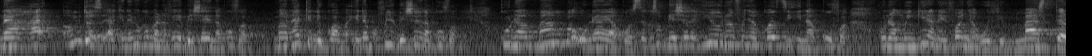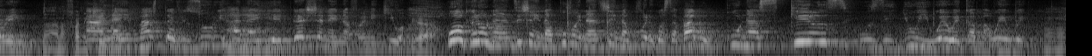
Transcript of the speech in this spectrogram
na ha, mtu akiniambia kwamba anafanya biashara inakufa maana yake ni kwamba inapofanya biashara inakufa kuna mambo unayoyakosea kwa sababu biashara hiyo unayofanya kazi inakufa kuna mwingine anaifanya with mastering Na anafanikiwa. anaimaster vizuri mm. anaiendesha na inafanikiwa Yeah. wewe ukiona unaanzisha inakufa inaanzisha inakufa ni kwa sababu kuna skills huzijui wewe kama wewe mm.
